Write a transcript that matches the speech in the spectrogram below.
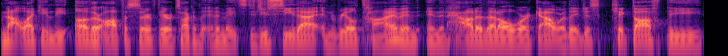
not liking the other officer if they were talking to the inmates. Did you see that in real time? And and then how did that all work out? Where they just kicked off the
